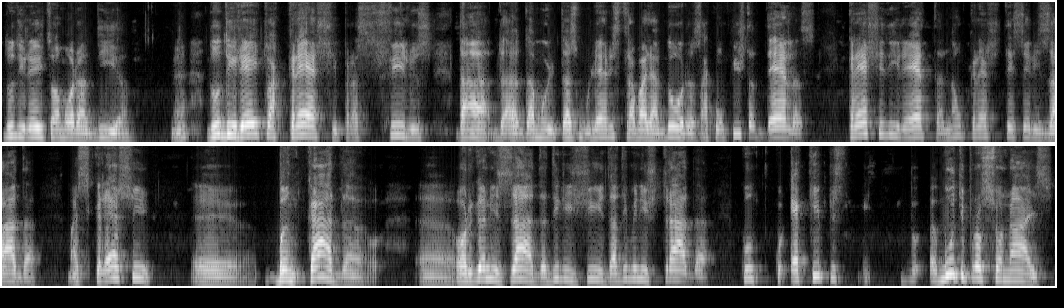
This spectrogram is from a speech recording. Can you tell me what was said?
do direito à moradia, né? do direito à creche para os filhos da, da, da, das mulheres trabalhadoras, a conquista delas, creche direta, não creche terceirizada, mas creche é, bancada, é, organizada, dirigida, administrada, com equipes multiprofissionais,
